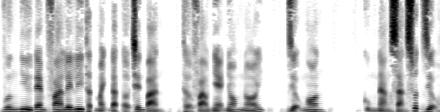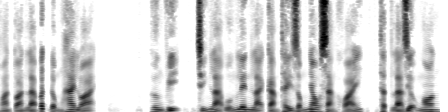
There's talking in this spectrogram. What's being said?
Vương như đem pha lê ly thật mạnh đặt ở trên bàn, thở phào nhẹ nhõm nói, rượu ngon. Cùng nàng sản xuất rượu hoàn toàn là bất đồng hai loại. Hương vị, chính là uống lên lại cảm thấy giống nhau sảng khoái, thật là rượu ngon.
